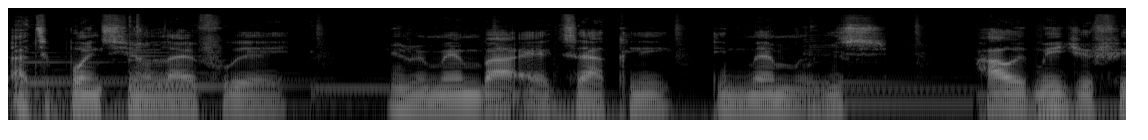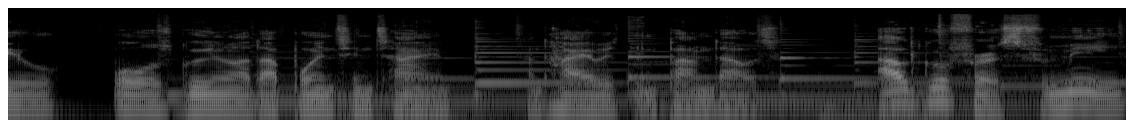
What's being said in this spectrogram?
at a point in your life where you remember exactly the memories, how it made you feel, what was going on at that point in time, and how everything panned out? I'll go first. For me,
